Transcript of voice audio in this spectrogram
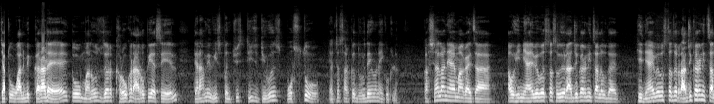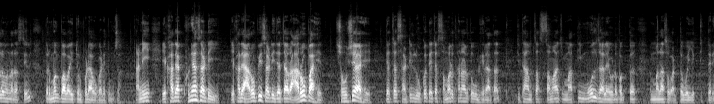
ज्या तो वाल्मिक कराड आहे तो माणूस जर खरोखर आरोपी असेल त्याला आम्ही वीस पंचवीस तीस दिवस पोचतो याच्यासारखं दुर्दैव नाही कुठलं. कशाला न्याय मागायचा? अहो ही न्यायव्यवस्था सगळी राजकारणी चालवत आहेत ही न्यायव्यवस्था जर राजकारणी चालवणार असतील तर मग बाबा इथून पुढे अवघड आहे तुमचं. आणि एखाद्या खुन्यासाठी एखाद्या आरोपीसाठी ज्याच्यावर आरोप आहेत संशय आहे त्याच्यासाठी लोक त्याच्या समर्थनार्थ उभे राहतात. तिथं आमचा समाज माती मोल झाला एवढं फक्त मला असं वाटतं वैयक्तिक तरी.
